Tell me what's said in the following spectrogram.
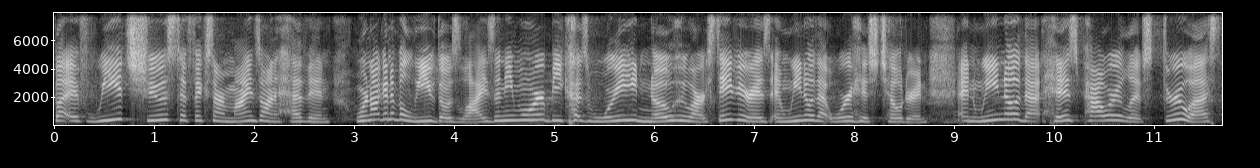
But if we choose to fix our minds on heaven, we're not going to believe those lies anymore because we know who our Savior is and we know that we're His children. And we know that His power lives through us.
